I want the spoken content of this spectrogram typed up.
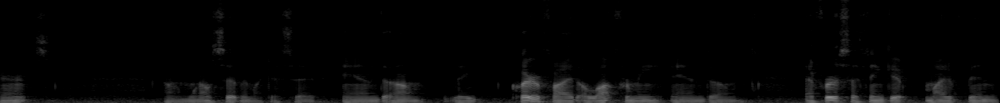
parents um, when I was seven, like I said, and um, they clarified a lot for me. And um, at first, I think it might have been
